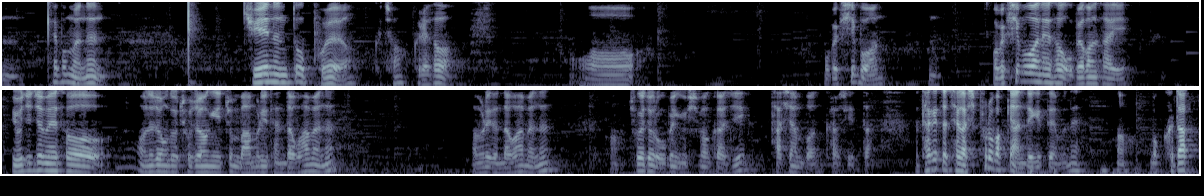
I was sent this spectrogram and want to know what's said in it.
음, 해보면은 기회는 또 보여요. 그쵸? 그래서 어, 510원 515원에서 500원 사이 이 지점에서 어느 정도 조정이 좀 마무리 된다고 하면은 마무리 된다고 하면은 어, 추가적으로 560원까지 다시 한번 갈 수 있다. 타겟 자체가 10%밖에 안 되기 때문에 어, 뭐 그닥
